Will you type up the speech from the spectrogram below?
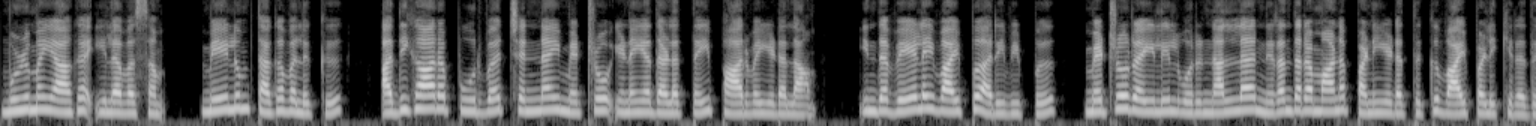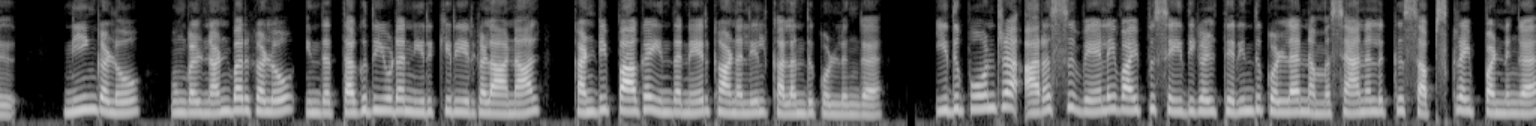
முழுமையாக இலவசம். மேலும் தகவலுக்கு அதிகாரப்பூர்வ சென்னை மெட்ரோ இணையதளத்தை பார்வையிடலாம். இந்த வேலைவாய்ப்பு அறிவிப்பு மெட்ரோ ரயிலில் ஒரு நல்ல நிரந்தரமான பணியிடத்துக்கு வாய்ப்பளிக்கிறது. நீங்களோ உங்கள் நண்பர்களோ இந்த தகுதியுடன் இருக்கிறீர்களானால் கண்டிப்பாக இந்த நேர்காணலில் கலந்து கொள்ளுங்க. இது போன்ற அரசு வேலைவாய்ப்பு செய்திகள் தெரிந்து கொள்ள நம்ம சேனலுக்கு சப்ஸ்கிரைப் பண்ணுங்க.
